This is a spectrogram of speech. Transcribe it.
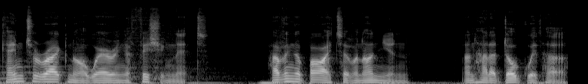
came to Ragnar wearing a fishing net, having a bite of an onion, and had a dog with her,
